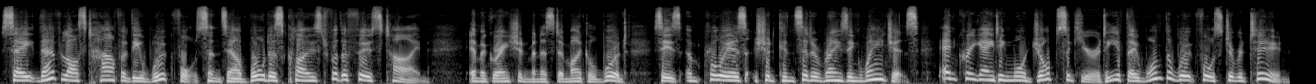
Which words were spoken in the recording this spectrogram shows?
say they've lost half of their workforce since our borders closed for the first time. Immigration Minister Michael Wood says employers should consider raising wages and creating more job security if they want the workforce to return.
